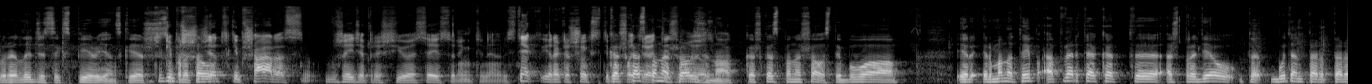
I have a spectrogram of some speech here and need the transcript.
religious experience, kai aš Kaip, supratau, žiūrėt, kaip Šaras žaidžia prieš USA surinktinę. Vis tiek yra kažkoks tipo, kažkas panašaus, žinok, kažkas panašaus. Tai buvo ir, ir mano taip apvertė, kad e, aš pradėjau, per, būtent per, per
